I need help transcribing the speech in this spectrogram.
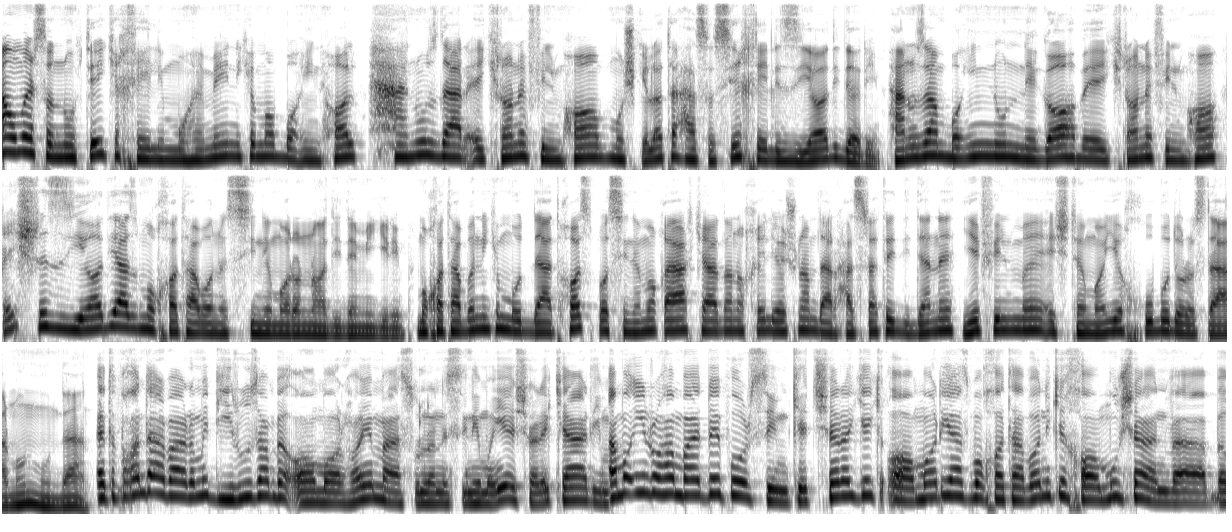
اما مرسا نکته ای که خیلی مهمه اینه که ما با این حال هنوز در اکران فیلم ها مشکلات حساسی خیلی زیادی داریم. هنوزم با این نوع نگاه به اکران فیلم ها قشر زیادی از مخاطبان سینما رو نادیده می‌گیریم. مخاطبانی که مدت هاست با سینما قهر کردن و خیلی هاشون هم در حسرت دیدن یه فیلم اجتماعی خوب و درست درمون موندن. اتفاقا در برنامه دیروز هم به آمارهای مسئولان سینمایی اشاره کردیم. اما این رو هم باید بپرسیم که چرا یک آماری از مخاطبانی که خاموشن و به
